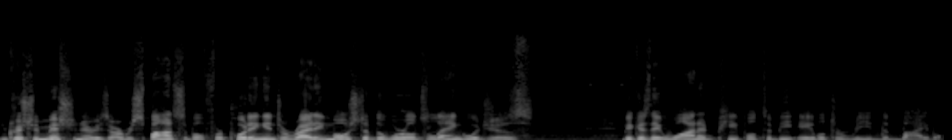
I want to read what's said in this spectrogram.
And Christian missionaries are responsible for putting into writing most of the world's languages because they wanted people to be able to read the Bible.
